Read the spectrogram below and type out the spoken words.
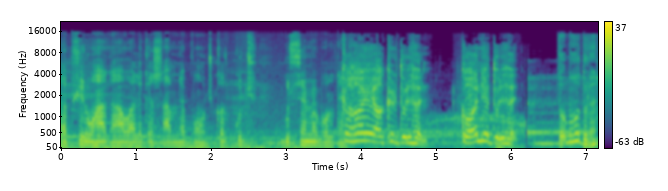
तब फिर वहाँ गाँव वाले के सामने पहुंचकर कुछ गुस्से में बोलते हैं। कहाँ है आखिर दुल्हन? कौन है दुल्हन? तुम हो दुल्हन?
